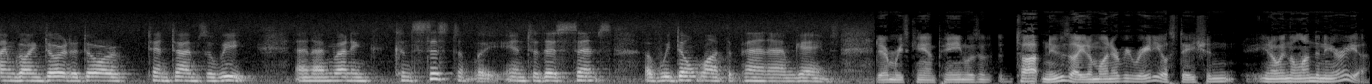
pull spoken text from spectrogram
I'm going door to door 10 times a week, and I'm running consistently into this sense of we don't want the Pan Am Games. Emery's campaign was a top news item on every radio station, you know, in the London area.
